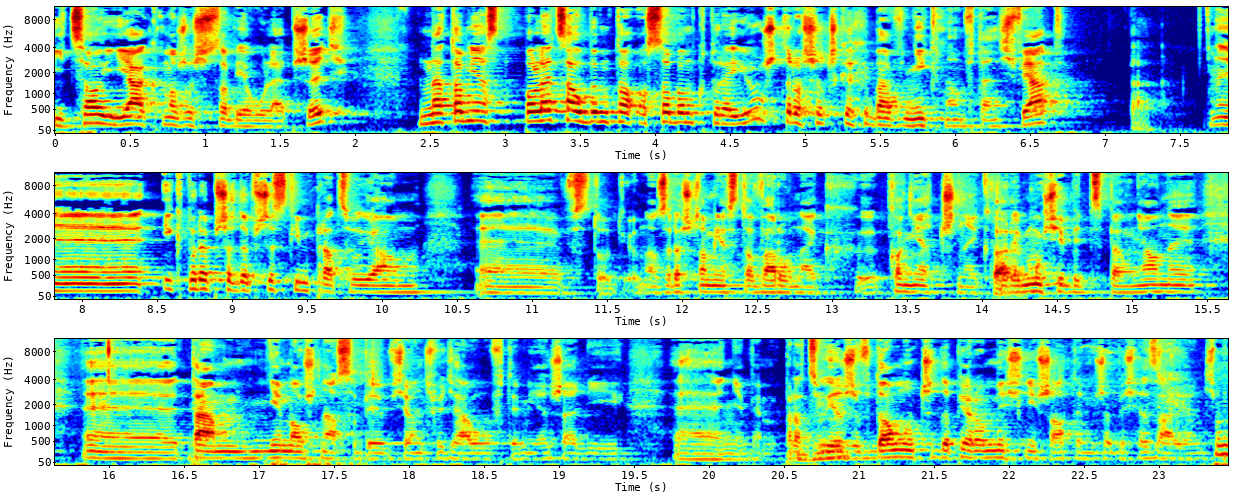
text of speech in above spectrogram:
i co i jak możesz sobie ulepszyć. Natomiast polecałbym to osobom, które już troszeczkę chyba wnikną w ten świat. Tak. i które przede wszystkim pracują w studiu. No zresztą jest to warunek konieczny, który tak. musi być spełniony. Tam nie można sobie wziąć udziału w tym, jeżeli nie wiem, pracujesz mhm. w domu, czy dopiero myślisz o tym, żeby się zająć. No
